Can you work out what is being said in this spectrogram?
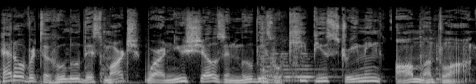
Head over to Hulu this March, where our new shows and movies will keep you streaming all month long.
